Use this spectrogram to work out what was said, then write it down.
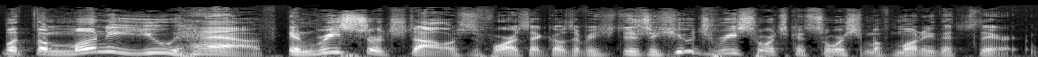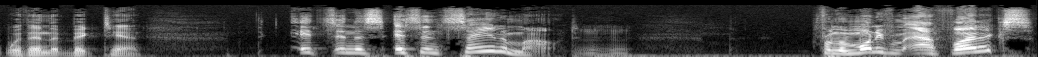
but the money you have in research dollars, as far as that goes, there's a huge research consortium of money that's there within the Big Ten. It's an it's insane amount. Mm-hmm. From the money from athletics,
